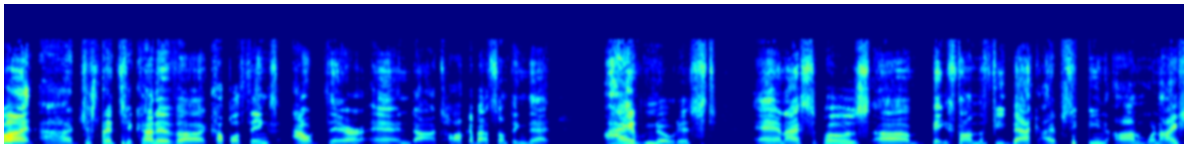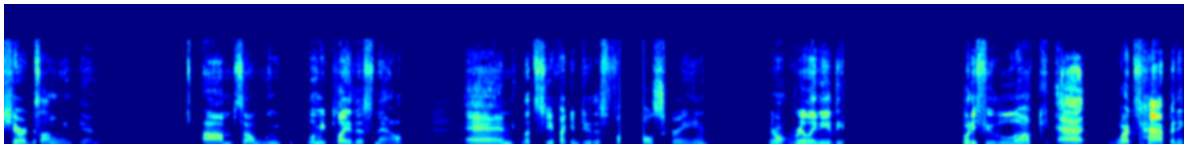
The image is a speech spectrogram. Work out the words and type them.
But uh, just wanted to kind of uh, a couple of things out there and uh, talk about something that I've noticed. And I suppose uh, based on the feedback I've seen on when I shared this on LinkedIn. Um, so let me play this now. And let's see if I can do this full screen. We don't really need the. But if you look at what's happening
